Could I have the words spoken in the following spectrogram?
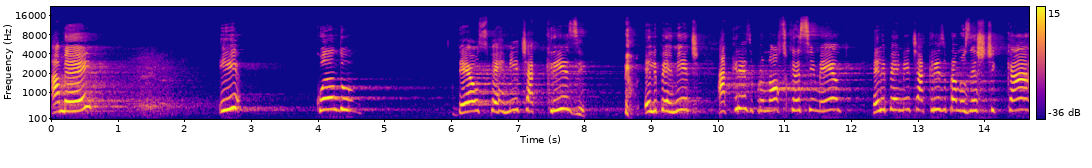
Amém? E quando Deus permite a crise, Ele permite a crise para o nosso crescimento, Ele permite a crise para nos esticar.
